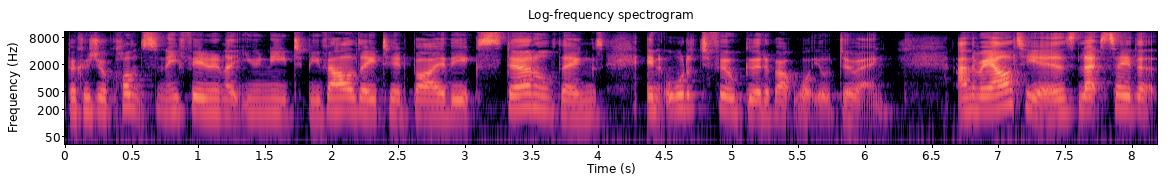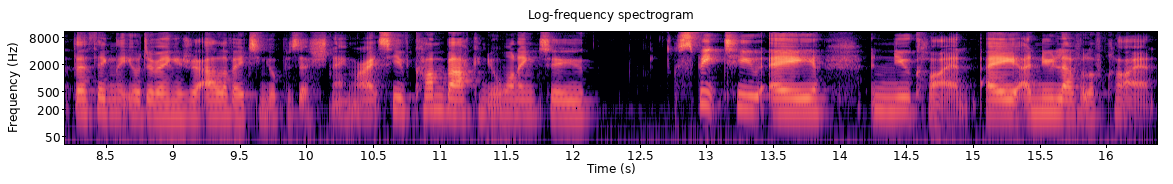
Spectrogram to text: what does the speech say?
because you're constantly feeling like you need to be validated by the external things in order to feel good about what you're doing. And the reality is, let's say that the thing that you're doing is you're elevating your positioning, right? So you've come back and you're wanting to speak to a new client, a, a new level of client.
